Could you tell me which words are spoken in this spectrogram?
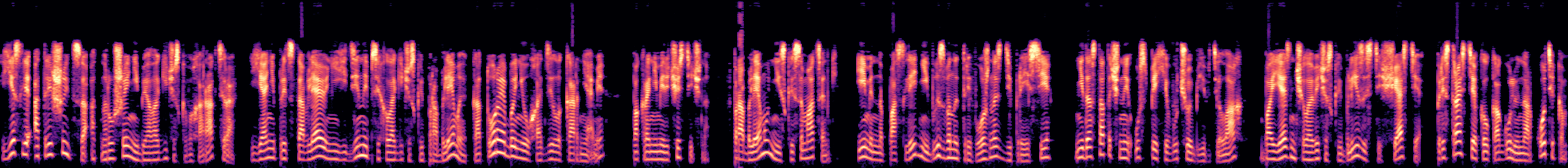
Если отрешиться от нарушений биологического характера я не представляю ни единой психологической проблемы, которая бы не уходила корнями, по крайней мере частично, в проблему низкой самооценки. Именно последней вызваны тревожность, депрессии, недостаточные успехи в учебе и в делах, боязнь человеческой близости, счастье, пристрастие к алкоголю и наркотикам,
